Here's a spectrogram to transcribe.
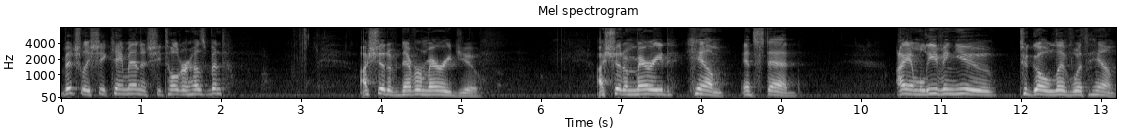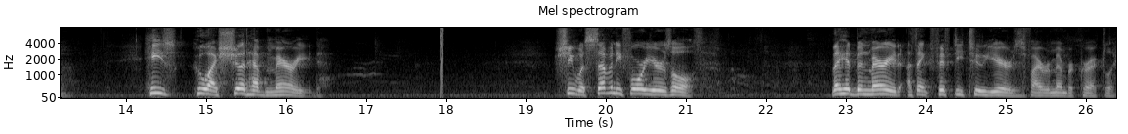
Eventually, she came in and she told her husband, I should have never married you. I should have married him instead. I am leaving you to go live with him. He's who I should have married. She was 74 years old. They had been married, I think, 52 years, if I remember correctly.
